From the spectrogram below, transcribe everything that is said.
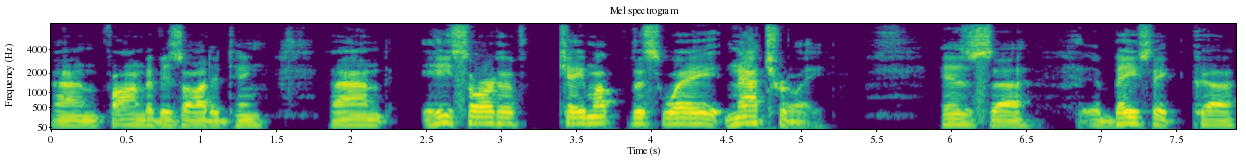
and fond of his auditing, and he sort of came up this way naturally. his uh, basic uh,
